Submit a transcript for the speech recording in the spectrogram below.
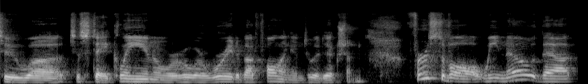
to uh, to stay clean or who are worried about falling into addiction. First of all, we know that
